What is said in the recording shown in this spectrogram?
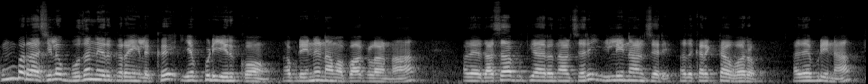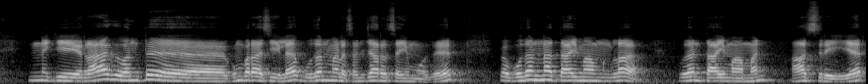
கும்பராசியில் புதன் இருக்கிறவங்களுக்கு எப்படி இருக்கும் அப்படின்னு நாம் பார்க்கலான்னா அது தசாபுத்தியாக இருந்தாலும் சரி இல்லைனாலும் சரி அது கரெக்டாக வரும். அது எப்படின்னா இன்னைக்கு ராகு வந்துட்டு கும்பராசியில் புதன் மேலே சஞ்சாரம் செய்யும் போது இப்போ புதன்னா தாய்மாமனுங்களா புதன் தாய் மாமன் ஆசிரியர்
